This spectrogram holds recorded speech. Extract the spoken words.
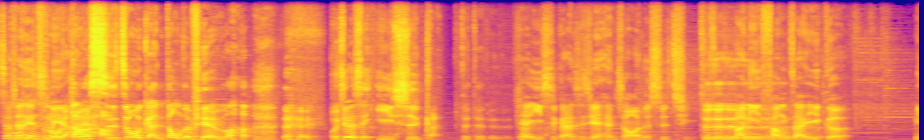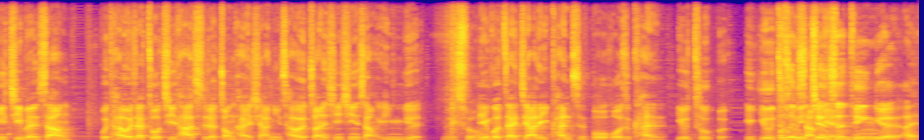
这部好像你片是当时这么感动的片吗？对我觉得是仪式感。对对对对现在仪式感是件很重要的事情，对对对，把你放在一个你基本上不太会在做其他事的状态下，你才会专心欣赏音乐。没错。你如果在家里看直播或是看 YouTube 或 YouTube 是你健身听音乐，哎，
